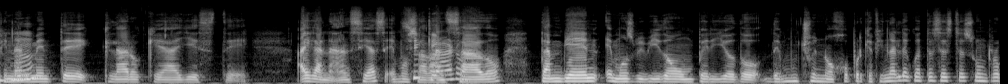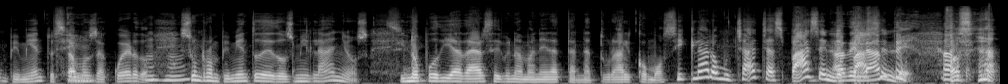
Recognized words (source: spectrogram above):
finalmente, claro que hay este hay ganancias, hemos avanzado, también hemos vivido un periodo de mucho enojo, porque a final de cuentas este es un rompimiento, estamos de acuerdo, es un rompimiento de dos mil años y no podía darse de una manera tan natural como, sí, claro, muchachas, pásenle, Adelante. O sea,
